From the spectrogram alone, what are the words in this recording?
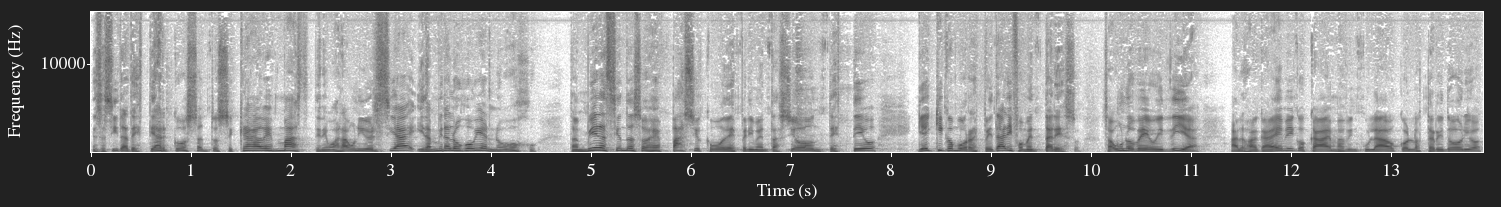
necesita testear cosas. Entonces, cada vez más tenemos a la universidad y también a los gobiernos, ojo, también haciendo esos espacios como de experimentación, testeo, y hay que como respetar y fomentar eso. O sea, uno ve hoy día a los académicos cada vez más vinculados con los territorios,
